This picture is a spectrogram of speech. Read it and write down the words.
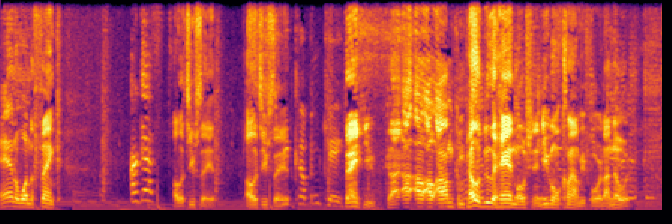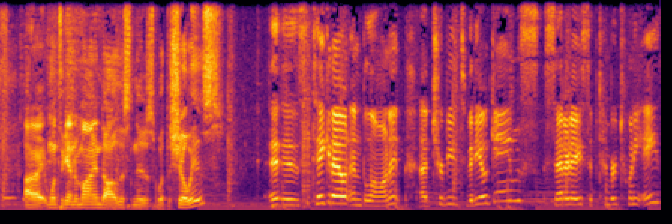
And I want to thank. Our guest. I'll let you say it. I'll let you say it. Cup and cake. Thank you. I, I, I, I'm compelled to do the hand motion, and you're gonna clown me for it. I know it. All right. Once again, remind our listeners what the show is. It is Take It Out and Blow on It, a tribute to video games, Saturday, September 28th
